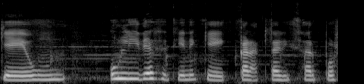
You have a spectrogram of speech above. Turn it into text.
que un, un líder se tiene que caracterizar por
